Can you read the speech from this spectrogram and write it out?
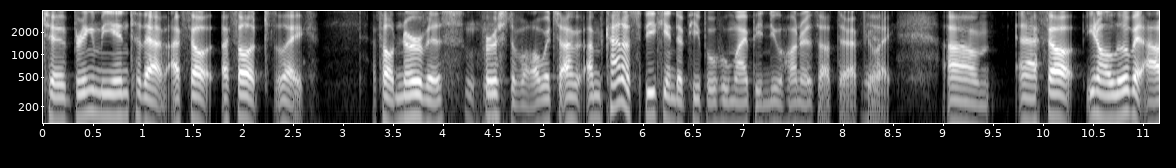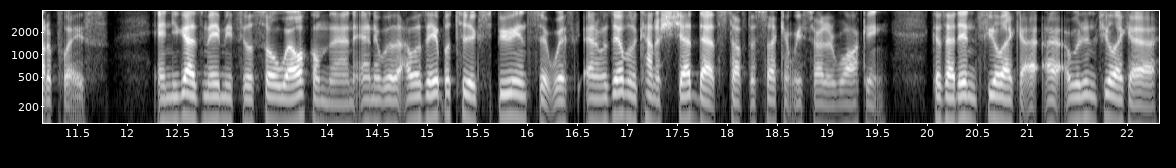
to bring me into that, I felt I felt like I felt nervous Mhm. first of all, which I'm I'm kind of speaking to people who might be new hunters out there. I feel Yeah. like, um, and I felt you know a little bit out of place, and you guys made me feel so welcome then, and it was I was able to experience it with, and I was able to kind of shed that stuff the second we started walking, because I didn't feel like I I didn't feel like a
